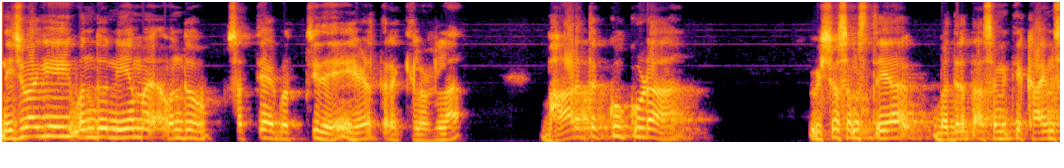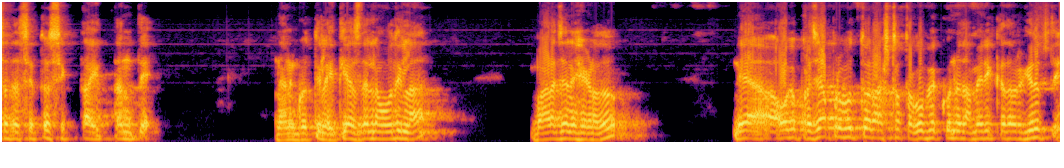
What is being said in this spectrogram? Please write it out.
ನಿಜವಾಗಿ ಒಂದು ನಿಯಮ, ಒಂದು ಸತ್ಯ ಗೊತ್ತಿದೆ, ಹೇಳ್ತಾರೆ ಕೆಲವರೆಲ್ಲ. ಭಾರತಕ್ಕೂ ಕೂಡ ವಿಶ್ವಸಂಸ್ಥೆಯ ಭದ್ರತಾ ಸಮಿತಿಯ ಕಾಯಂ ಸದಸ್ಯತ್ವ ಸಿಗ್ತಾ ಇತ್ತಂತೆ. ನನಗೆ ಗೊತ್ತಿಲ್ಲ, ಇತಿಹಾಸದಲ್ಲಿ ನಾವು ಓದಿಲ್ಲ. ಬಹಳ ಜನ ಹೇಳೋದು ಅವಾಗ ಪ್ರಜಾಪ್ರಭುತ್ವ ರಾಷ್ಟ್ರ ತಗೋಬೇಕು ಅನ್ನೋದು ಅಮೆರಿಕದವ್ರಿಗೆ ಇರುತ್ತೆ.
